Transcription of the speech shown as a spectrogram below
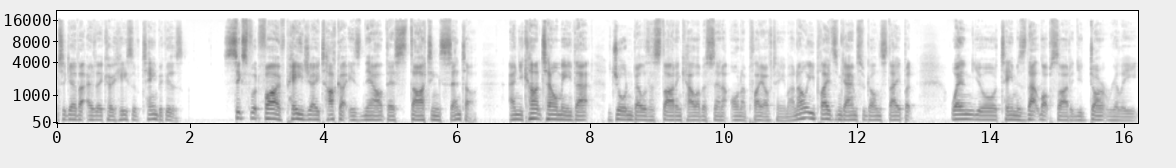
together as a cohesive team because six foot five PJ Tucker is now their starting center, and you can't tell me that Jordan Bell is a starting caliber center on a playoff team. I know he played some games for Golden State, but when your team is that lopsided, you don't really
